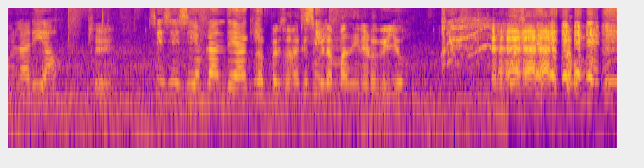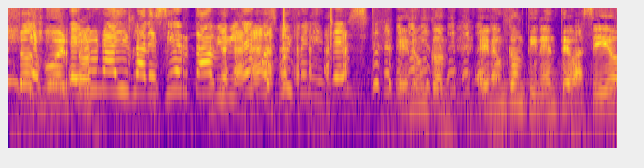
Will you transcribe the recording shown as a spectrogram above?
Molaría. Sí. Sí, sí, sí, en plan de aquí. Las personas que sí. tuvieran más dinero que yo. todos, muertos. En una isla desierta viviremos muy felices. En un, en un continente vacío,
